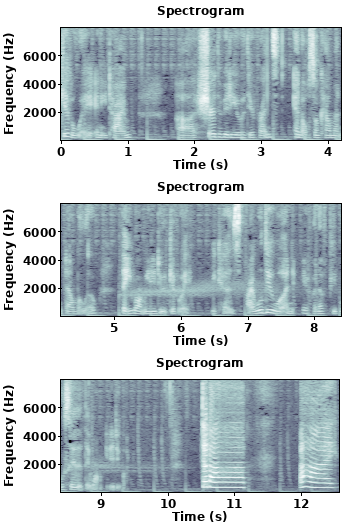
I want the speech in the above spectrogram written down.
giveaway anytime, uh, share the video with your friends, and also comment down below that you want me to do a giveaway because I will do one if enough people say that they want me to do one. Ta-da! Bye!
